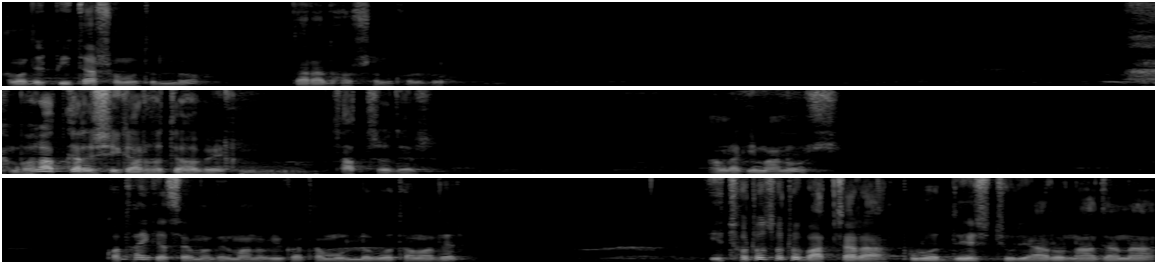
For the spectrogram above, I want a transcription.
আমাদের পিতার সমতুল্য, তারা ধর্ষণ করবে। বলাৎকারের শিকার হতে হবে ছাত্রদের। আমরা কি মানুষ? কথাই গেছে আমাদের মানবিকতা, মূল্যবোধ আমাদের? এই ছোট ছোট বাচ্চারা পুরো দেশ জুড়ে আরও না জানা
